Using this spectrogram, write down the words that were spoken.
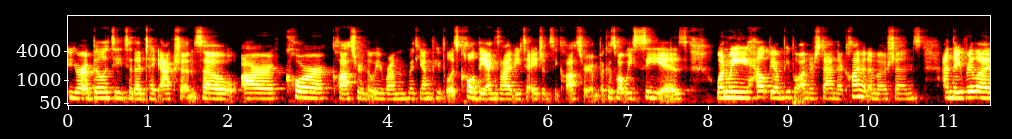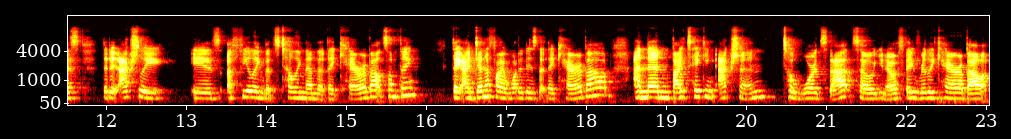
your ability to then take action. So our core classroom that we run with young people is called the anxiety to agency classroom because what we see is when we help young people understand their climate emotions and they realize that it actually is a feeling that's telling them that they care about something. They identify what it is that they care about. And then by taking action towards that, so, you know, if they really care about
